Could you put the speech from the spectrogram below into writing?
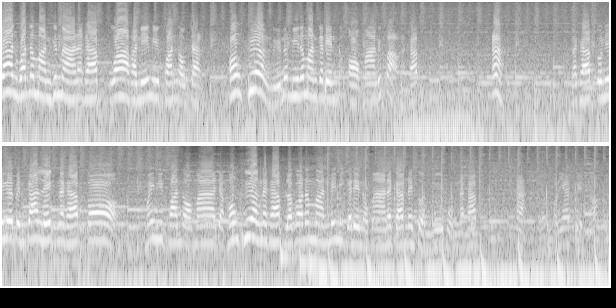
ก้านวัดน้ำมันขึ้นมานะครับ ว่าคันนี้มีควันออกจากห้องเครื่องหรือมีน้ำมันกระเด็นออกมาหรือเปล่านะครับอะนะครับตัวนี้ก็เป็นก้านเล็กนะครับ ก็ไม่มีควันออกมาจากห้องเครื่องนะครับ แล้วก็น้ำมันไม่มีกระเด็นออกมานะครับ ในส่วนมือผมนะครับอะเดี๋ยวแยกเป็ดเนาะ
